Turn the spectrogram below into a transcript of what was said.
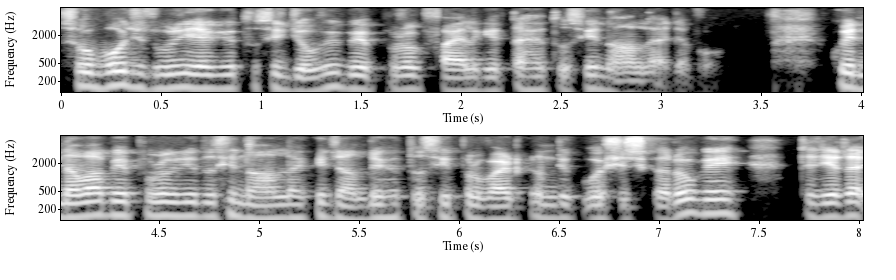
ਸੋ ਬਹੁਤ ਜ਼ਰੂਰੀ ਹੈ ਕਿ ਤੁਸੀਂ ਜੋ ਵੀ ਪੇਪਰਵਰਕ ਫਾਈਲ ਕੀਤਾ ਹੈ ਤੁਸੀਂ ਨਾਲ ਲੈ ਜਾਵੋ। ਕੋਈ ਨਵਾਂ ਪੇਪਰਵਰਕ ਜੇ ਤੁਸੀਂ ਨਾਲ ਲੈ ਕੇ ਜਾਂਦੇ ਹੋ ਤੁਸੀਂ ਪ੍ਰੋਵਾਈਡ ਕਰਨ ਦੀ ਕੋਸ਼ਿਸ਼ ਕਰੋਗੇ ਤੇ ਜਿਹੜਾ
